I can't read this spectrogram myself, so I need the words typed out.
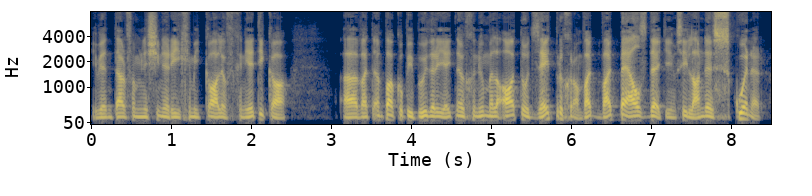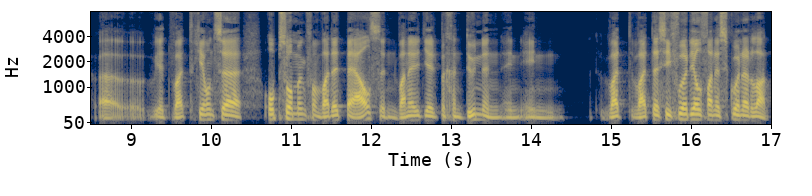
Jy weet in terme van masjinerie, chemikalie of genetika uh wat impak op die boerdery jy het nou genoem hulle A tot Z program. Wat wat behels dit? Jy sê lande is skoner. Uh weet wat gee ons 'n opsomming van wat dit behels en wanneer het jy dit begin doen en en en wat wat is die voordeel van 'n skoner land?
